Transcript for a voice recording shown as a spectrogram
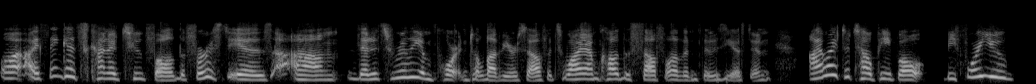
Well, I think it's kind of twofold. The first is um, that it's really important to love yourself. It's why I'm called the self love enthusiast. And I like to tell people before you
